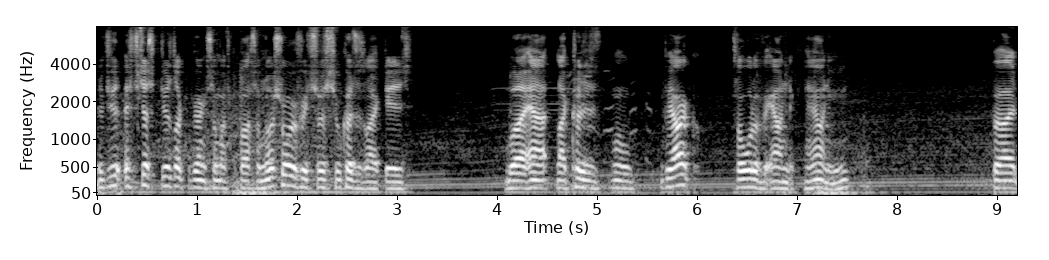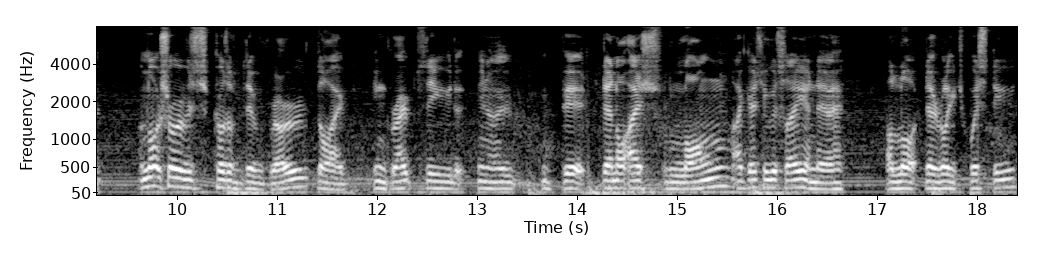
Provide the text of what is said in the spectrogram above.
It, it just feels like we're going so much faster. I'm not sure if it's just because it's like this. But, like, because, well, we are sort of out in the county. But I'm not sure if it's because of the roads, like, in Grapeseed, you know, bit, they're not as long, I guess you could say, and they're a lot, they're really twisty.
